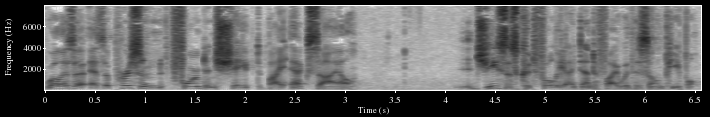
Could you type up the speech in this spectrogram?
Well, as a, as a person formed and shaped by exile, Jesus could fully identify with his own people.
